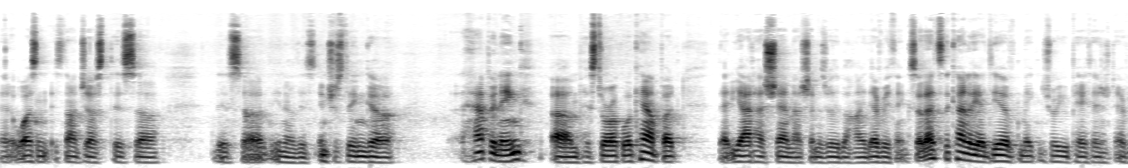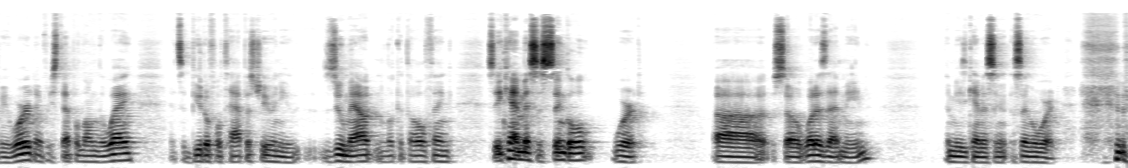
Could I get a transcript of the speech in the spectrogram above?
that it wasn't. It's not just this, uh, this uh, you know, this interesting uh, happening um, historical account, but that Yad Hashem, Hashem is really behind everything. So that's the kind of the idea of making sure you pay attention to every word, every step along the way. It's a beautiful tapestry when you zoom out and look at the whole thing. So you can't miss a single word. Uh, so what does that mean? That means you can't miss a single word.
